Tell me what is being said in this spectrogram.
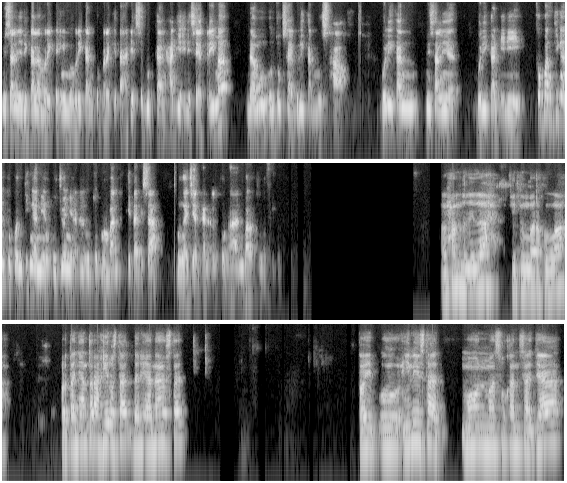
misalnya dikala mereka ingin memberikan kepada kita hadiah, sebutkan hadiah ini saya terima, namun untuk saya belikan mushaf. Belikan misalnya, berikan ini. Kepentingan-kepentingan yang tujuannya adalah untuk membantu kita bisa mengajarkan Al-Quran. Barakallahu. Alhamdulillah, fikum barakallah. Pertanyaan terakhir Ustadz dari Ana Ustadz. Taib, uh, ini Ustadz, mohon masukkan saja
